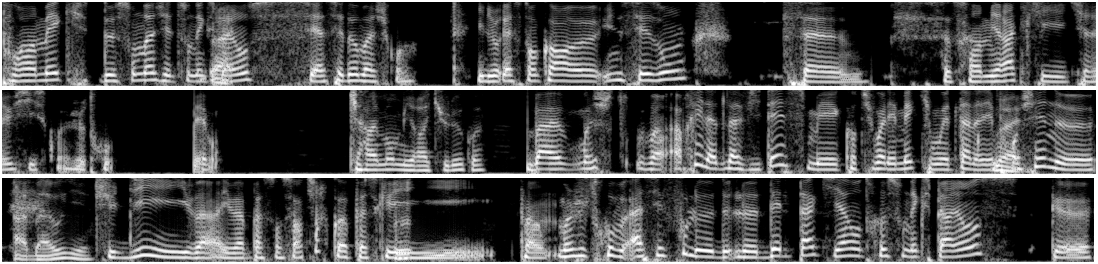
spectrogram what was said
pour un mec de son âge et de son expérience, c'est assez dommage, quoi. Il lui reste encore euh, une saison. Ça, ça serait un miracle qui, qui réussisse, quoi, je trouve. Carrément miraculeux, quoi. Bah, moi, je trouve. bah, après, il a de la vitesse, mais quand tu vois les mecs qui vont être là l'année Ouais. prochaine, euh, Ah bah oui. tu te dis, il va, il va pas s'en sortir, quoi, parce que, Mm. il- enfin, moi, je trouve assez fou le, le delta qu'il y a entre son expérience que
